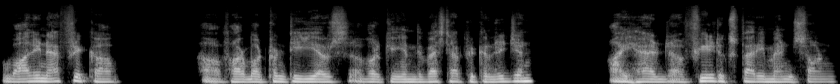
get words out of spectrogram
While in Africa, uh, for about 20 years uh, working in the West African region, I had uh, field experiments on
